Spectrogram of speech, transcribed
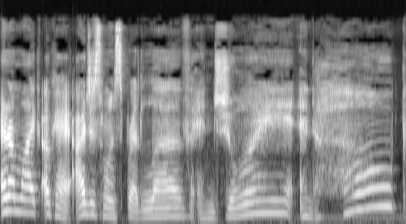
And I'm like, okay, I just want to spread love and joy and hope.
